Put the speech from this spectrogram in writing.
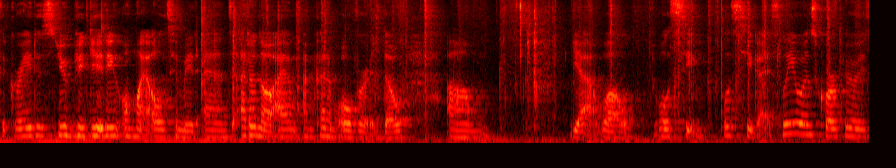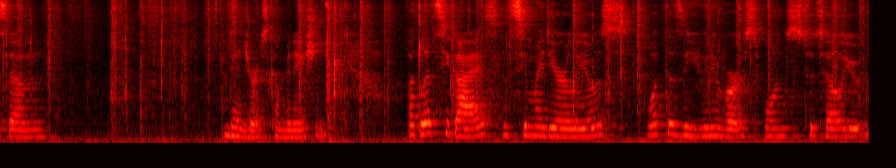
the greatest new beginning or my ultimate end. I don't know. I'm, I'm kind of over it though. Um, yeah, well, we'll see. We'll see, guys. Leo and Scorpio is um dangerous combination. But let's see, guys. Let's see, my dear Leos. What does the universe wants to tell you?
